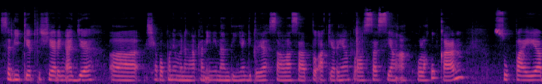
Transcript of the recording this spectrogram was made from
sedikit sharing aja eh, siapa pun yang mendengarkan ini nantinya gitu ya. Salah satu akhirnya proses yang aku lakukan supaya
